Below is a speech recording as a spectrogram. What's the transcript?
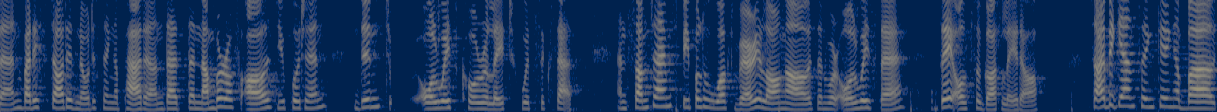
then, but I started noticing a pattern that the number of hours you put in didn't always correlate with success. And sometimes people who worked very long hours and were always there, they also got laid off. So I began thinking about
